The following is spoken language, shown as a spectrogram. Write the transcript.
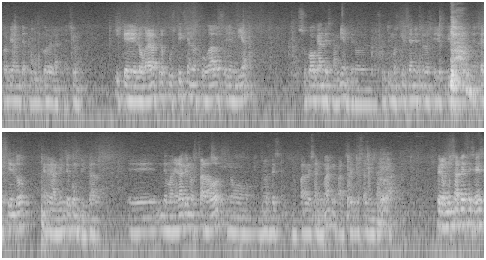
propiamente jurídicos de la expresión. Y que lograr hacer justicia en los juzgados hoy en día, supongo que antes también, pero en los últimos 15 años en los que yo estoy ejerciendo, es realmente complicado. Eh, de manera que nuestra labor no, es para desanimar ni para ser desalentadora, pero muchas veces es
